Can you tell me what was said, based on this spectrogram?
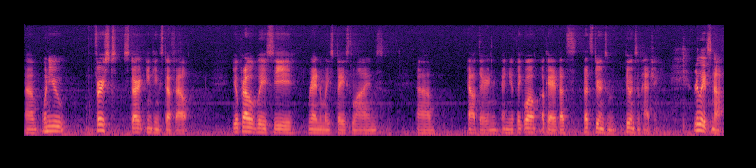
Um, when you first start inking stuff out, you'll probably see randomly spaced lines um, out there, and, and you'll think, well, okay, that's that's doing some doing some hatching. Really, it's not.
